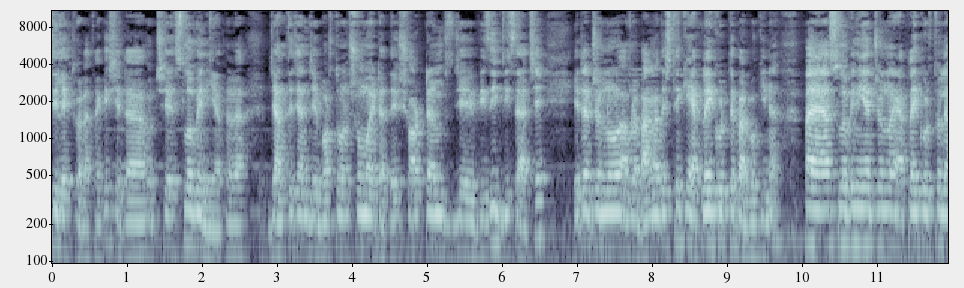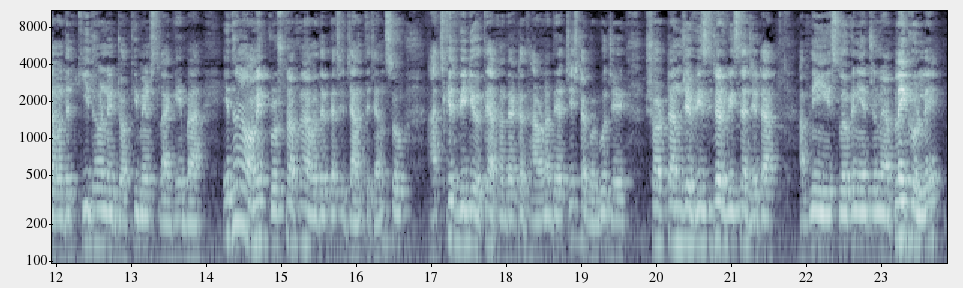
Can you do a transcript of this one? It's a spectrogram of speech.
সিলেক্ট করা থাকে, সেটা হচ্ছে স্লোভেনিয়া আপনারা জানতে চান যে বর্তমান সময়টাতে শর্ট টার্ম যে ভিজিট ভিসা আছে এটার জন্য আমরা বাংলাদেশ থেকে অ্যাপ্লাই করতে পারব কিনা? বা, স্লোভেনিয়ার জন্য অ্যাপ্লাই করতে হলে আমাদের কি ধরনের ডকুমেন্টস লাগে? বা, এ ধরনের অনেক প্রশ্ন আপনারা আমাদের কাছে জানতে চান। সো আজকের ভিডিওতে আপনাদের একটা ধারণা দেওয়ার চেষ্টা করব যে শর্ট টার্ম যে ভিজিটার ভিসা যেটা আপনি স্লোভেনিয়ার জন্য অ্যাপ্লাই করলে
